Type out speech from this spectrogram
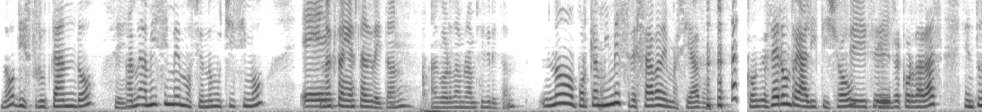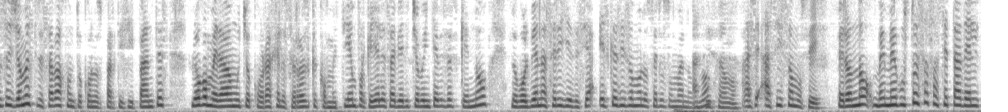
¿no? Disfrutando. Sí. A, a mí sí me emocionó muchísimo. Eh, ¿No extrañaste al gritón? A Gordon Ramsay gritón. no, porque a mí me estresaba demasiado. Cuando era un reality show, Sí, te sí. recordarás. Entonces yo me estresaba junto con los participantes. Luego me daba mucho coraje los errores que cometían porque ya les había dicho 20 veces que no. Lo volvían a hacer y yo decía, es que así somos los seres humanos, ¿no? Así somos. Así, así somos. Sí. Pero no, me, me gustó esa faceta de él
